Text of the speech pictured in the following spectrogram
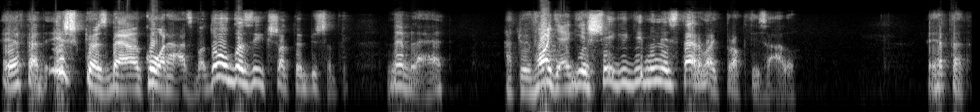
érted? és közben a kórházban dolgozik stb. stb. nem lehet hát ő vagy egészségügyi miniszter vagy praktizáló érted?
